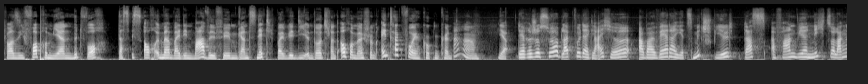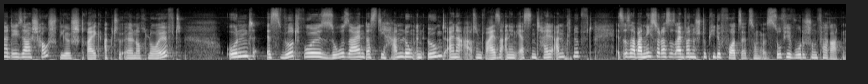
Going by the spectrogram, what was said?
quasi Vorpremieren Mittwoch. Das ist auch immer bei den Marvel-Filmen ganz nett, weil wir die in Deutschland auch immer schon einen Tag vorher gucken können. Ah. Ja. Der Regisseur bleibt wohl der gleiche, aber wer da jetzt mitspielt, das erfahren wir nicht, solange dieser Schauspielstreik aktuell noch läuft. Und es wird wohl so sein, dass die Handlung in irgendeiner Art und Weise an den ersten Teil anknüpft. Es ist aber nicht so, dass es einfach eine stupide Fortsetzung ist. So viel wurde schon verraten.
